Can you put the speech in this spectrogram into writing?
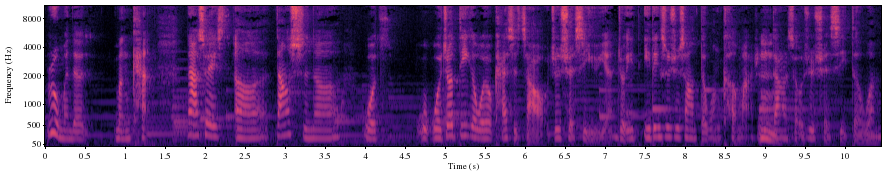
入门的门槛。那所以呃，当时呢，我我我就第一个我有开始找就是学习语言，就一一定是去上德文课嘛，就是当时我去学习德文，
